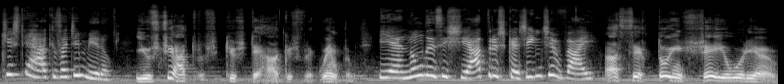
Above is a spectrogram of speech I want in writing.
que os terráqueos admiram. E os teatros que os terráqueos frequentam. E é num desses teatros que a gente vai. Acertou em cheio, Urian.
